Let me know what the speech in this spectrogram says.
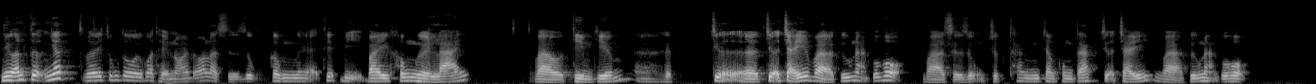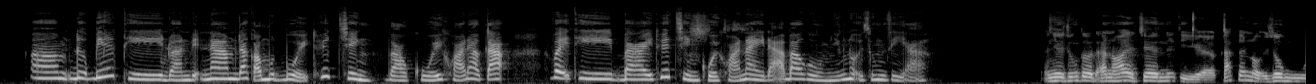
Nhưng ấn tượng nhất với chúng tôi có thể nói đó là sử dụng công nghệ thiết bị bay không người lái vào tìm kiếm uh, chữa uh, chữa cháy và cứu nạn cứu hộ và sử dụng trực thăng trong công tác chữa cháy và cứu nạn cứu hộ. À, được biết thì đoàn Việt Nam đã có một buổi thuyết trình vào cuối khóa đào tạo. Vậy thì bài thuyết trình cuối khóa này đã bao gồm những nội dung gì ạ? À? Như chúng tôi đã nói ở trên thì các cái nội dung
